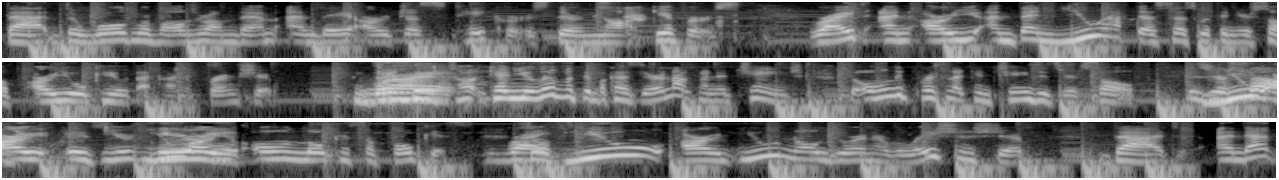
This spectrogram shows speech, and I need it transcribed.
that the world revolves around them and they are just takers. They're not givers, right? And are you? And then you have to assess within yourself: Are you okay with that kind of friendship? Can, Right. you, can you live with it? Because they're not going to change. The only person that can change is yourself. Is You are is your you are your own locus of focus. Right. So if you are you know you're in a relationship that and that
